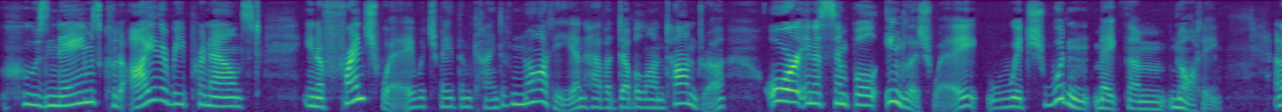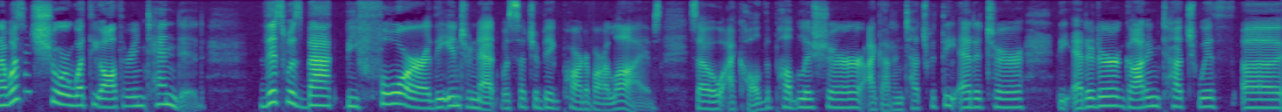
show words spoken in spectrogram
whose names could either be pronounced in a French way, which made them kind of naughty and have a double entendre, or in a simple English way, which wouldn't make them naughty. And I wasn't sure what the author intended this was back before the internet was such a big part of our lives. So I called the publisher, I got in touch with the editor. The editor got in touch with uh,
